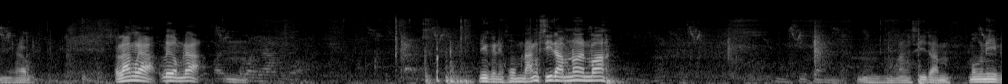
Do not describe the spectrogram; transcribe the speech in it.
นี่ครับกำลังแล้วเริ่มแล้วอืมนี่ก็นี่หุ่มหนังสีดำนั่นบ่อืมหนังสีดำมองนี่ก็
